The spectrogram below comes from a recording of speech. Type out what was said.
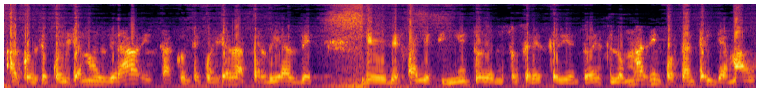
a consecuencias más graves, a consecuencias a pérdidas de, de, fallecimiento de nuestros seres queridos. Entonces, lo más importante el llamado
